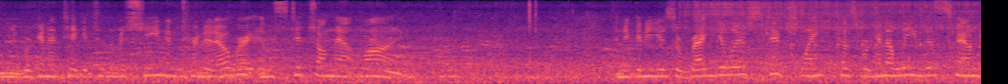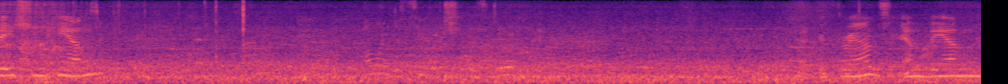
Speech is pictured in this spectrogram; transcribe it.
Only we're going to take it to the machine and turn it over and stitch on that line. And you're going to use a regular stitch length because we're going to leave this foundation in. I wanted to see what she was doing Cut your threads and then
